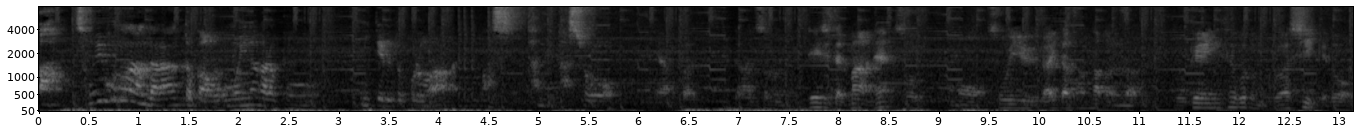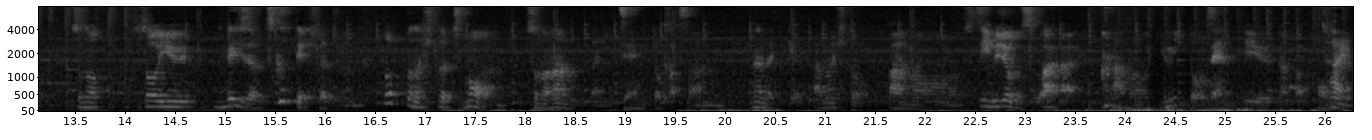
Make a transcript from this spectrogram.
あそういうことなんだなとか思いながらこう見てるところはありましたたね多少。やっぱあそのデジタルまあねそうもうそういうライターさんだからさ余計にそういうことも詳しいけどそのそういうデジタル作ってる人たちもトップの人たちもそのなんだに禅とかさなんだっけあの人あのスティーブ・ジョブズは、はいはい。あの弓と禅っていうなんか本を、はい。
